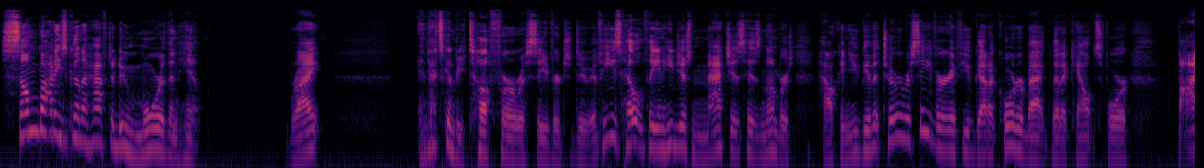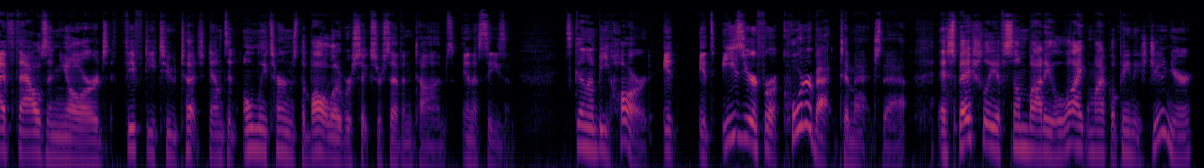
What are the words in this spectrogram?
somebody's going to have to do more than him, right? And that's going to be tough for a receiver to do. If he's healthy and he just matches his numbers, how can you give it to a receiver if you've got a quarterback that accounts for 5,000 yards, 52 touchdowns, and only turns the ball over six or seven times in a season? it's going to be hard. It it's easier for a quarterback to match that, especially if somebody like Michael Penix Jr.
